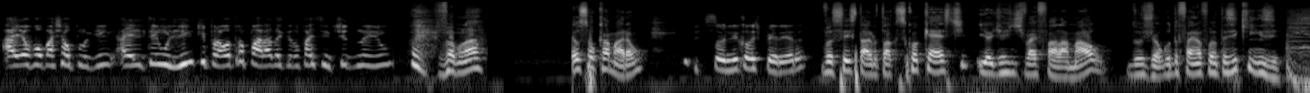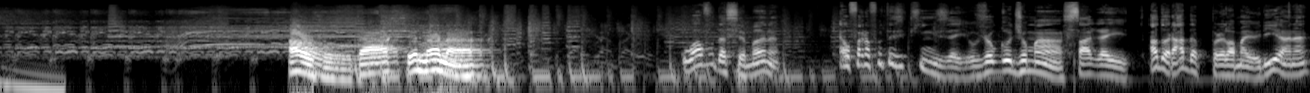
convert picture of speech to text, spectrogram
Aí eu vou baixar o plugin. Aí ele tem um link para outra parada que não faz sentido nenhum. Vamos lá? Eu sou o Camarão. Eu sou o Nicolas Pereira. Você está no Toxicocast e hoje a gente vai falar mal do jogo do Final Fantasy XV. Alvo da semana. O alvo da semana é o Final Fantasy XV aí, o jogo de uma saga aí adorada pela maioria, né?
